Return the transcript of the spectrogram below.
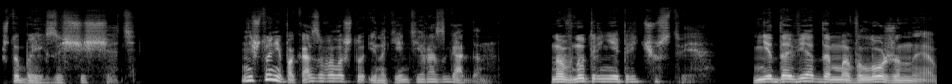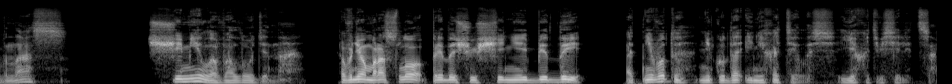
чтобы их защищать. Ничто не показывало, что Иннокентий разгадан, но внутреннее предчувствие, недоведомо вложенное в нас, щемило Володина. В нем росло предощущение беды, от него-то никуда и не хотелось ехать веселиться.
